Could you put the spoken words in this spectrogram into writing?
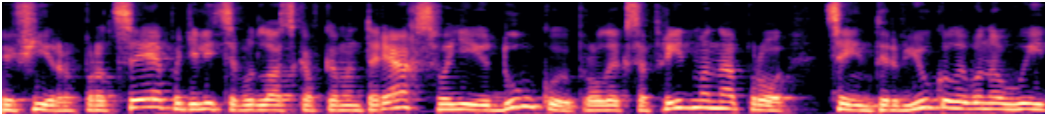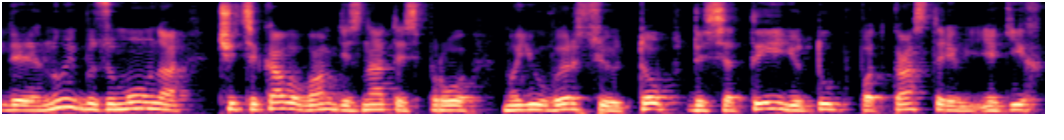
ефір про це. Поділіться, будь ласка, в коментарях своєю думкою про Лекса Фрідмана, про це інтерв'ю, коли воно вийде. Ну і безумовно, чи цікаво вам дізнатись про мою версію топ 10 YouTube подкастерів, яких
